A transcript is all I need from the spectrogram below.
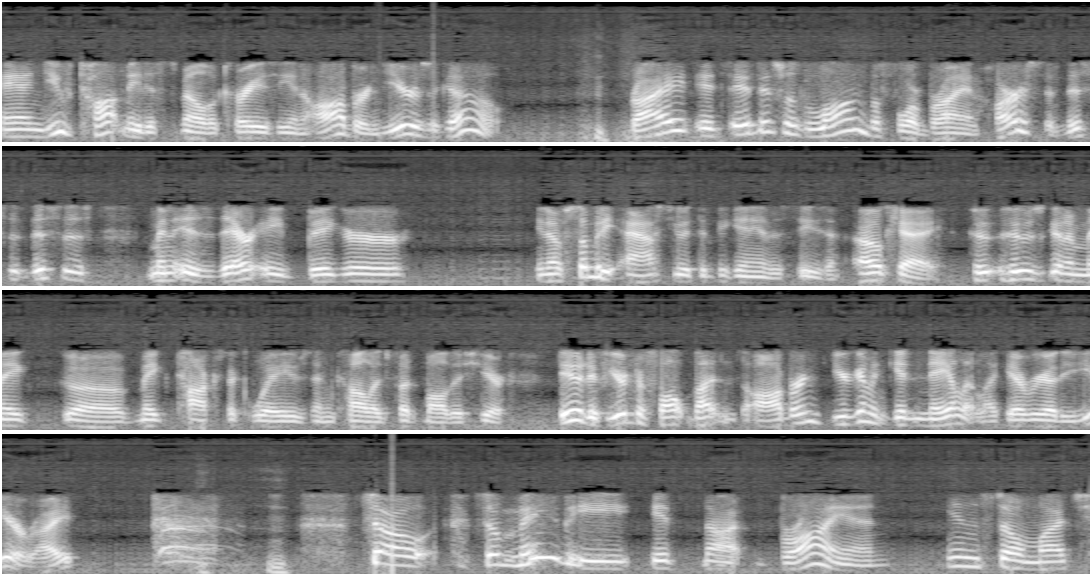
and you've taught me to smell the crazy in Auburn years ago. right? It's it, this was long before Bryan Harsin. This is this is. I mean, is there a bigger? You know, if somebody asked you at the beginning of the season, okay, who, who's going to make uh, make toxic waves in college football this year, dude? If your default button's Auburn, you're going to get nail it like every other year, right? so, so maybe it's not Brian in so much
